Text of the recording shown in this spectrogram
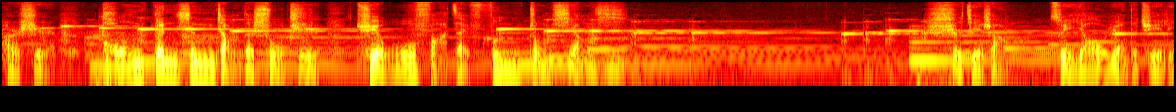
而是同根生长的树枝，却无法在风中相依。世界上最遥远的距离，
